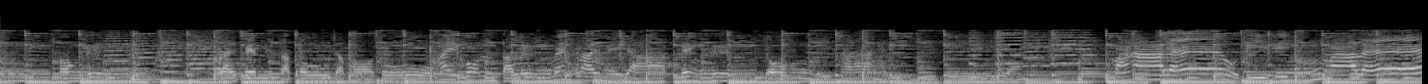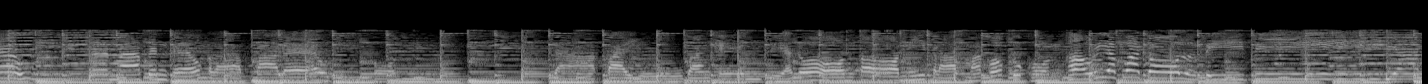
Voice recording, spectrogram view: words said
นต้องถึง ใครเป็นศัตรูจะขอสู้ให้คนตะลึงแม้ใครไม่อยากเพ่งถึง อนนี้กลับมาครบทุกคน เขาเรียกว่าโจรตีเตียน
